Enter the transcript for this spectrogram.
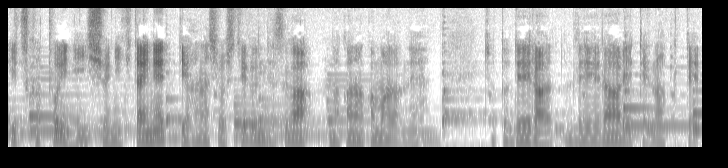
でいつか取りに一緒に行きたいねっていう話をしてるんですがなかなかまだねちょっと出ら出られてなくて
